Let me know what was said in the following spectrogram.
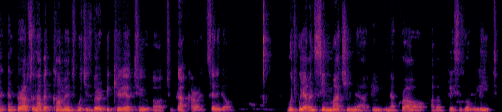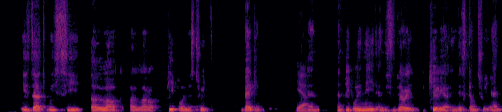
And, and perhaps another comment, which is very peculiar to uh, to Dakar and Senegal, which we haven't seen much in, uh, in, in Accra or other places where we lived, is that we see a lot, a lot of people in the street begging. Yeah. And, and people in need. And this is very peculiar in this country. And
